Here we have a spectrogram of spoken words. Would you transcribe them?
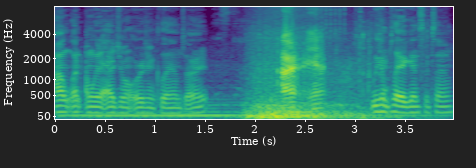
I'm, I'm gonna add you on Origin, Clams, all right? Alright, yeah. We can play again sometime.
